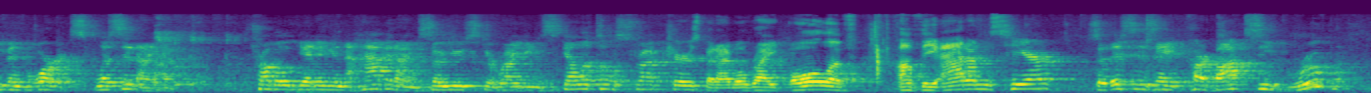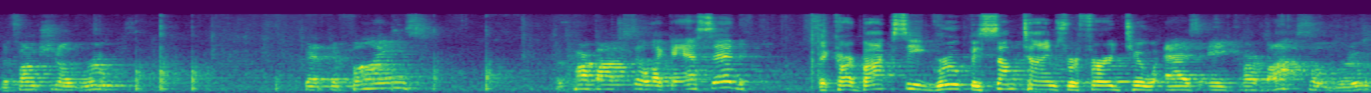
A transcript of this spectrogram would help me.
even more explicit. I have trouble getting in the habit. I'm so used to writing skeletal structures, but I will write all of, of the atoms here. So this is a carboxy group, the functional group that defines the carboxylic acid. The carboxy group is sometimes referred to as a carboxyl group.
